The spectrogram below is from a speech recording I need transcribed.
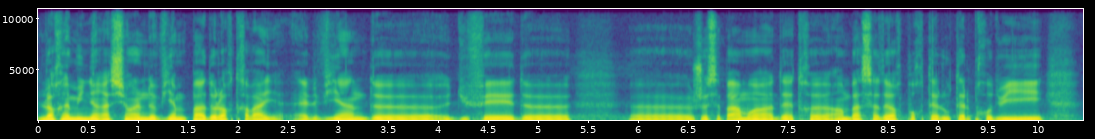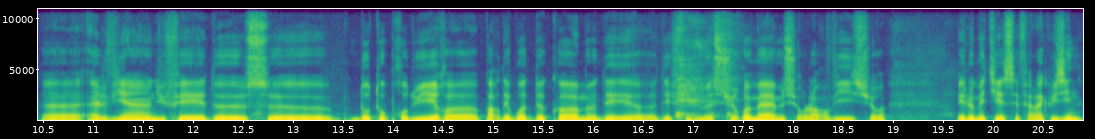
leur rémunération, elle ne vient pas de leur travail. Elle vient de, du fait de, euh, je sais pas moi, d'être ambassadeur pour tel ou tel produit. Euh, elle vient du fait de se, d'autoproduire euh, par des boîtes de com des, euh, des films sur eux-mêmes, sur leur vie, sur. Et le métier, c'est faire la cuisine.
